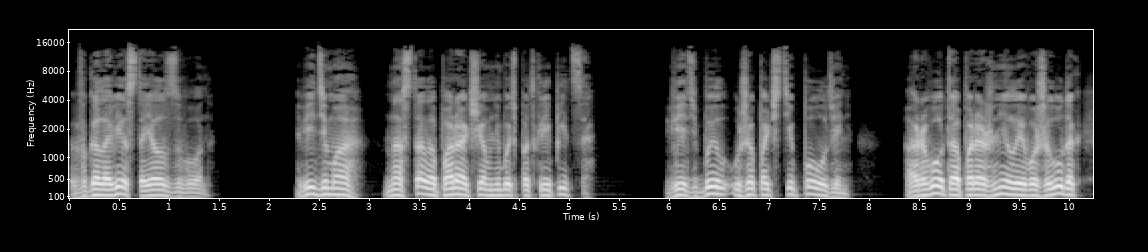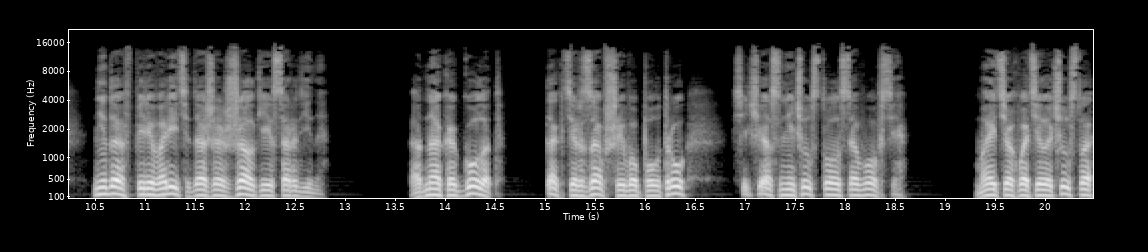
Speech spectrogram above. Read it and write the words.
В голове стоял звон. Видимо, настала пора чем-нибудь подкрепиться. Ведь был уже почти полдень, а рвота опорожнила его желудок, не дав переварить даже жалкие сардины. Однако голод, так терзавший его поутру, сейчас не чувствовался вовсе. Мэтью охватило чувство,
